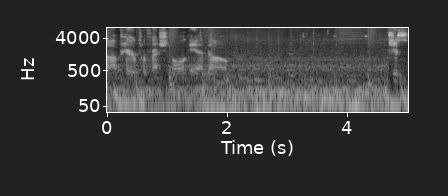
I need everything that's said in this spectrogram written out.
uh, paraprofessional and um, just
